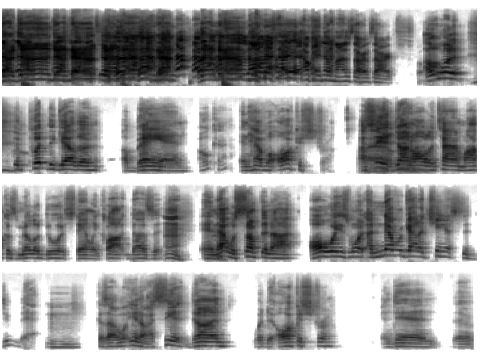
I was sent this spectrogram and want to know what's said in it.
no, dun, dun, dun, dun, dun, dun, dun. No, that's not it. Okay, never mind. I'm sorry. I'm sorry. I wanted to put together a band. Okay. And have an orchestra. I see it okay. done all the time. Marcus Miller do it. Stanley Clarke does it. Mm. And mm. that was something I always wanted. I never got a chance to do that because mm-hmm. I, you know, I see it done with the orchestra, and then the,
